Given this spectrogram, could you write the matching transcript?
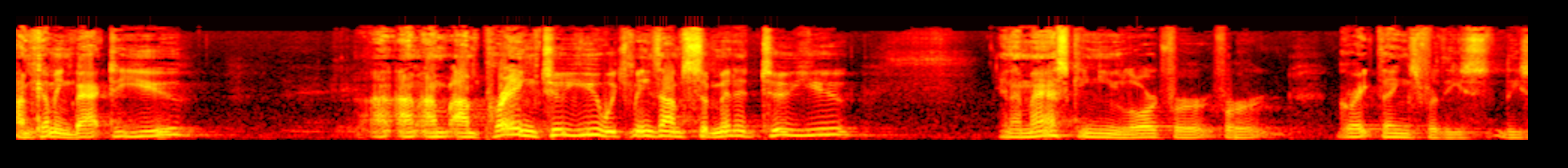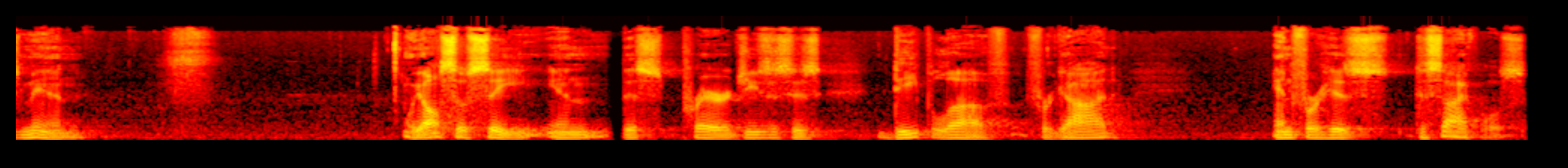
I'm coming back to you. I, I'm, I'm praying to you, which means I'm submitted to you. And I'm asking you, Lord, for, for great things for these, these men. We also see in this prayer Jesus' deep love for God and for his disciples.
